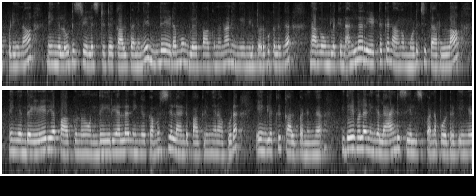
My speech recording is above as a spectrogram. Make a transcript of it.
அப்படின்னா நீங்கள் லோட்டஸ் ரியல் எஸ்டேட்டுக்கு கால் பண்ணுங்கள் இந்த இடமும் உங்களை பார்க்கணுன்னா நீங்கள் எங்களை தொடர்பு கொள்ளுங்கள் நாங்கள் உங்களுக்கு நல்ல ரேட்டுக்கு நாங்கள் முடித்து தரலாம். நீங்கள் இந்த ஏரியா பார்க்கணும். இந்த ஏரியாவில் நீங்கள் கமர்ஷியல் லேண்டு பார்க்குறீங்கன்னா கூட எங்களுக்கு கால் பண்ணுங்கள் இதே போல் நீங்கள் லேண்டு சேல்ஸ் பண்ண போட்டிருக்கீங்க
